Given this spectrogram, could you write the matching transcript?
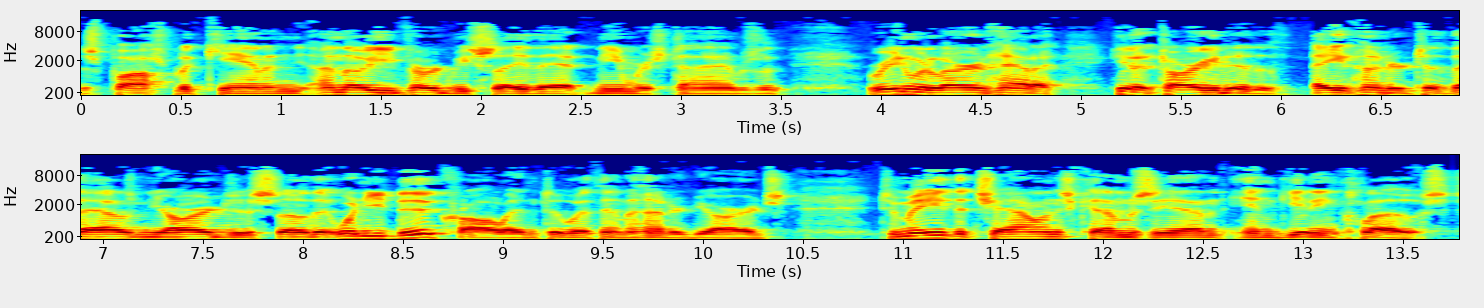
as possibly can. And I know you've heard me say that numerous times. The reason we learn how to hit a target at 800 to 1,000 yards is so that when you do crawl into within 100 yards, to me the challenge comes in in getting close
